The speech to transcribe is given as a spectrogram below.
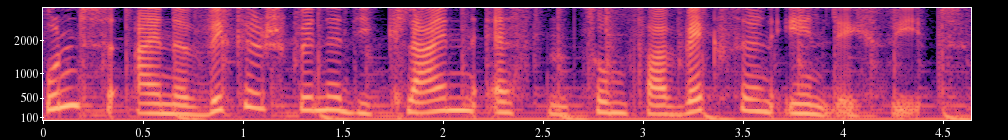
Und eine Wickelspinne, die kleinen Ästen zum Verwechseln ähnlich sieht.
